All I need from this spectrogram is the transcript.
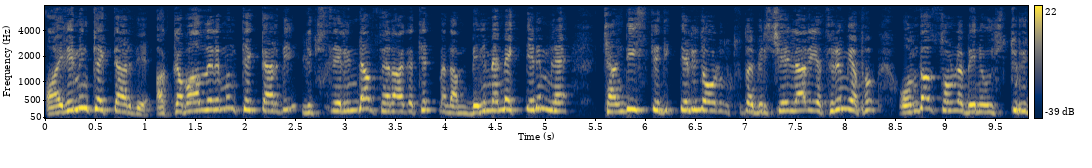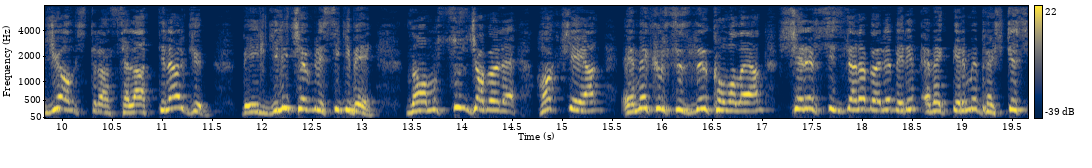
Ailemin tek derdi, akrabalarımın tek derdi lükslerinden feragat etmeden benim emeklerimle kendi istedikleri doğrultuda bir şeyler yatırım yapıp ondan sonra beni uyuşturucuya alıştıran Selahattin Ergün ve ilgili çevresi gibi namussuzca böyle hak yiyen, emek hırsızlığı kovalayan şerefsizlere böyle benim emeklerimi peşkeş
